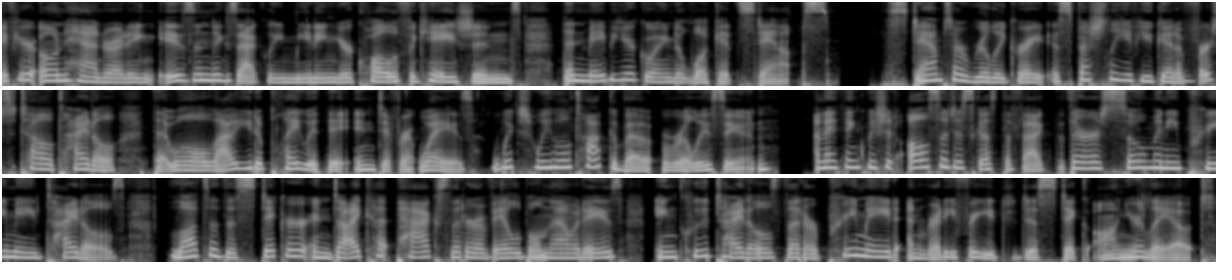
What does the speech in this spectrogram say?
If your own handwriting isn't exactly meeting your qualifications, then maybe you're going to look at stamps. Stamps are really great, especially if you get a versatile title that will allow you to play with it in different ways, which we will talk about really soon. And I think we should also discuss the fact that there are so many pre made titles. Lots of the sticker and die cut packs that are available nowadays include titles that are pre made and ready for you to just stick on your layout.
